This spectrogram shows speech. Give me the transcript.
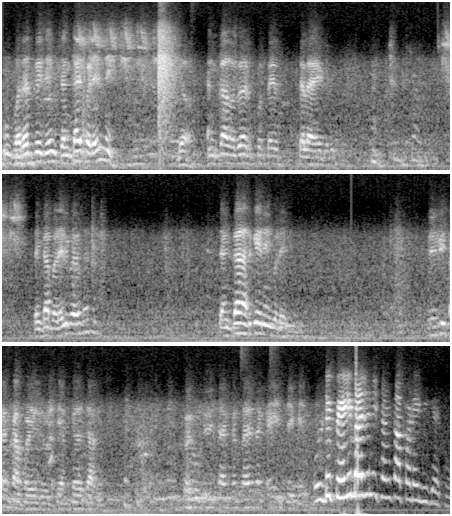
હું ભરતભાઈ છે એવું શંકાય પડે ને શંકા વગર પોતે ચલાય કર્યું શંકા પડેલી વખત? શંકા હરકે નહીં પડેલી. એવી શંકા ઉલટી છે પેલી બાજુની શંકા પડેલી કે છે?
